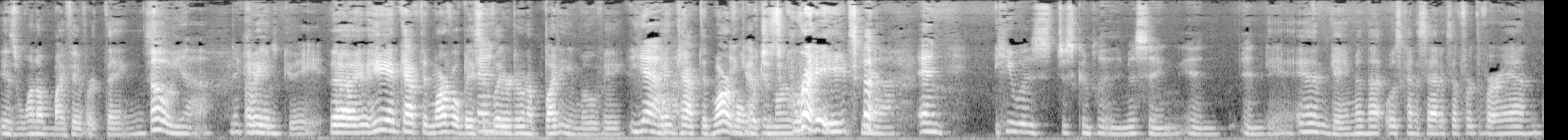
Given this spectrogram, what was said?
is one of my favorite things. Oh yeah, Nick I Fury mean, is great. Uh, he and Captain Marvel basically And- are doing a buddy movie Yeah, and Captain Marvel, in which Captain is great. yeah, and he was just completely missing in Endgame. Endgame, and that was kind of sad, except for at the very end.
